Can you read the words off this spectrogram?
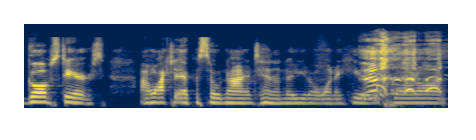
go upstairs. I'm watching episode nine and 10. I know you don't want to hear what's going on,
